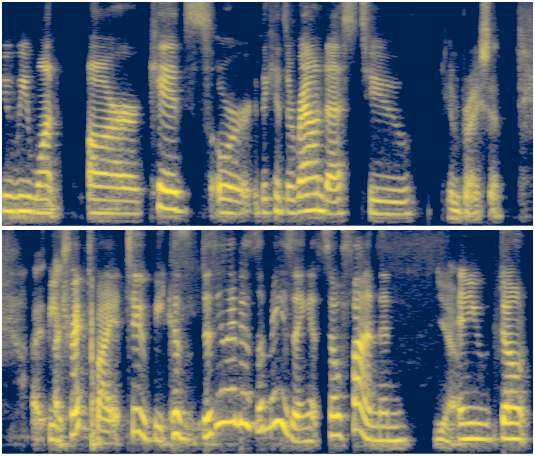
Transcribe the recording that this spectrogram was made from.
do we want our kids or the kids around us to Embrace it. I- be I- tricked by it too because disneyland is amazing it's so fun and yeah. and you don't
